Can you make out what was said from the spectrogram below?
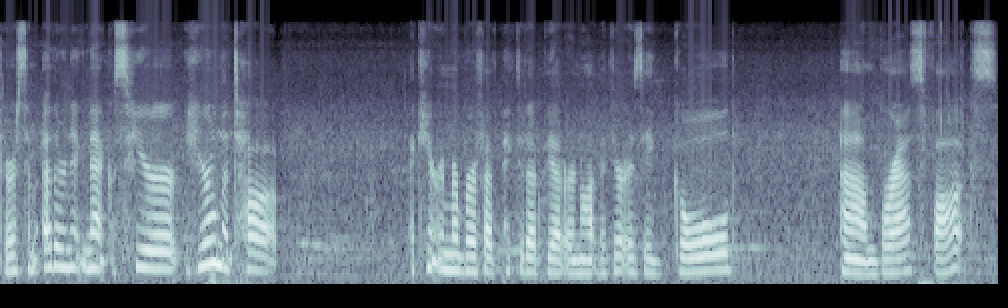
There are some other knickknacks here. Here on the top, I can't remember if I've picked it up yet or not, but there is a gold um, brass fox,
